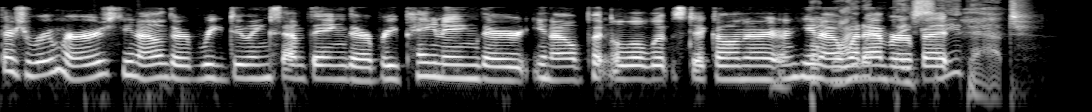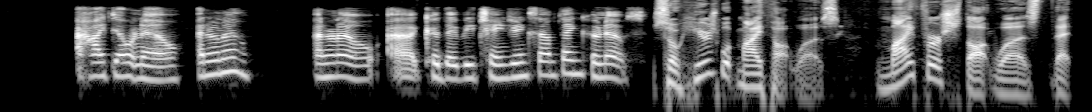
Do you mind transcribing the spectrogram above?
there's rumors. You know, they're redoing something, they're repainting, they're, you know, putting a little lipstick on her, you But know, whatever. But that. I don't know. I don't know. I don't know. Uh, could they be changing something? Who knows? So here's what my thought was. My first thought was that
